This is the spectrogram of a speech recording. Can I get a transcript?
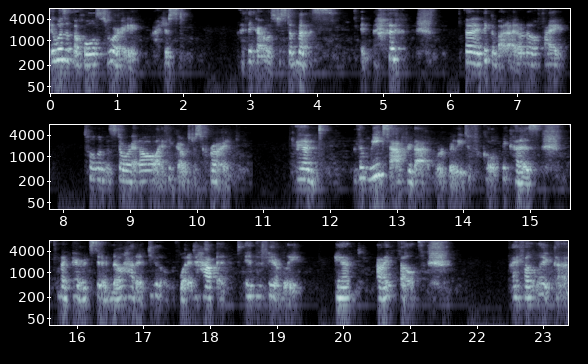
it wasn't the whole story. I just, I think I was just a mess. I think about it, I don't know if I told them the story at all. I think I was just crying. And the weeks after that were really difficult because my parents didn't know how to deal with what had happened in the family. And I felt, I felt like, uh,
